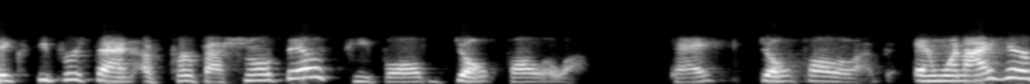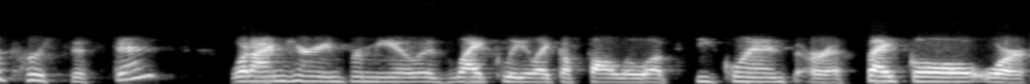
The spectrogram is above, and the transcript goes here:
60% of professional salespeople don't follow up. Okay. Don't follow up. And when I hear persistence, what I'm hearing from you is likely like a follow up sequence or a cycle or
